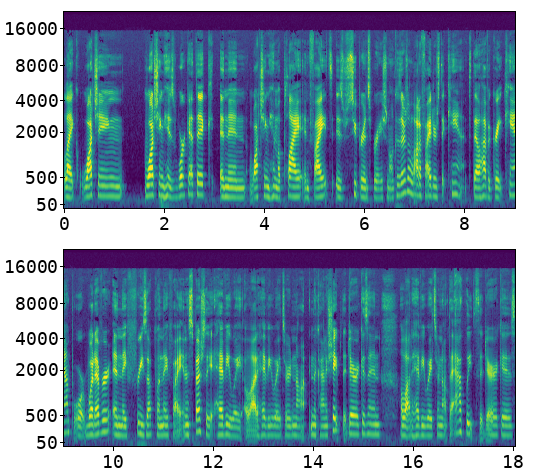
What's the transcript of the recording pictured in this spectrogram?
like watching watching his work ethic and then watching him apply it in fights is super inspirational because there's a lot of fighters that can't. They'll have a great camp or whatever and they freeze up when they fight. And especially at heavyweight, a lot of heavyweights are not in the kind of shape that Derrick is in. A lot of heavyweights are not the athletes that Derrick is,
